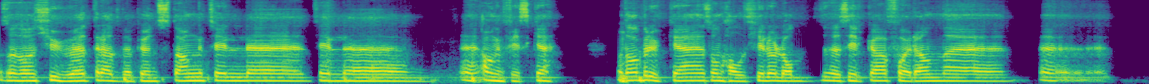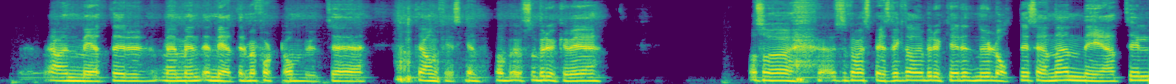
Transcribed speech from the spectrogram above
altså sånn 20-30 pundstang til, eh, til eh, agnfiske. Og da bruker jeg sånn halv kilo lodd cirka foran eh, ja, en, meter med, med, en meter med fortom ut til, til agnfisken. Og så bruker vi og så så skal være spesifikt da, vi bruker 080 scene ned til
